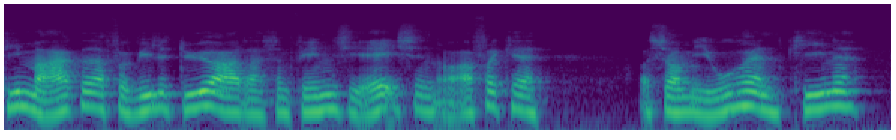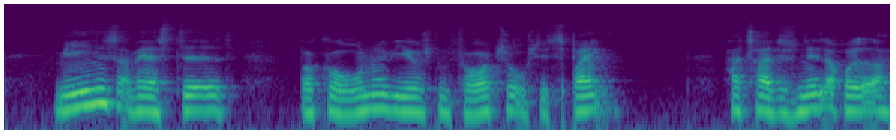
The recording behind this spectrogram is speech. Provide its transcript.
De markeder for vilde dyrearter, som findes i Asien og Afrika, og som i Wuhan, Kina, menes at være stedet, hvor coronavirusen foretog sit spring, har traditionelle rødder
